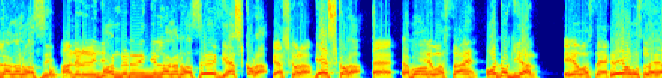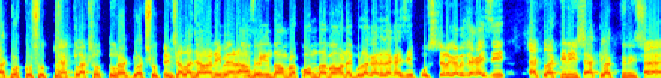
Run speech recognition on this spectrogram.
লাগানো আছে। ইঞ্জিন। হান্ড্রেড এর ইঞ্জিন লাগানো আছে গ্যাস করা। ক্যাশ করা। গ্যাস করা। হ্যাঁ। এবং- অবস্থায় অটো গিয়ার। এই অবস্থায় এক এই অবস্থায় এক লক্ষ সত্তর। এক লাখ সত্তর। এক লাখ সত্তর। ইনশাল্লাহ যারা নিবেন আজকে কিন্তু আমরা কম দামে অনেকগুলা গাড়ি দেখাইছি পোস্টের গাড়ি দেখাইছি এক লাখ তিরিশ। এক লাখ তিরিশ। হ্যাঁ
